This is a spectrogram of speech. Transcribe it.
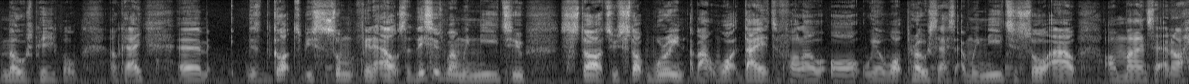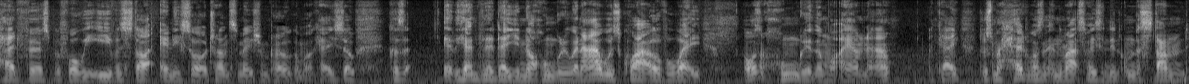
most people, okay. Um, there's got to be something else. So this is when we need to start to stop worrying about what diet to follow or you know what process, and we need to sort out our mindset and our head first before we even start any sort of transformation program. Okay, so because at the end of the day, you're not hungry. When I was quite overweight, I wasn't hungrier than what I am now okay just my head wasn't in the right space and didn't understand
